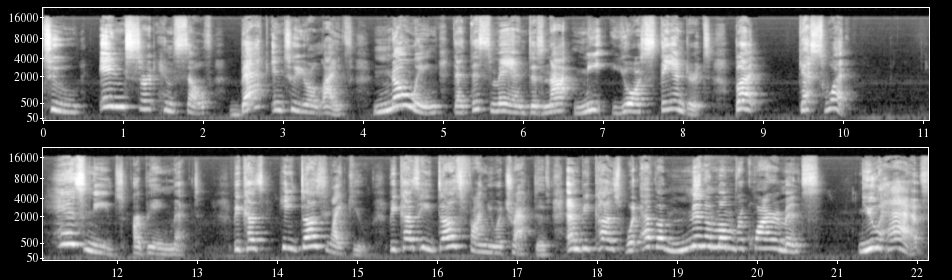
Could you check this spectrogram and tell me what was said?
to insert himself back into your life, knowing that this man does not meet your standards. But guess what? His needs are being met because he does like you, because he does find you attractive, and because whatever minimum requirements you have,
